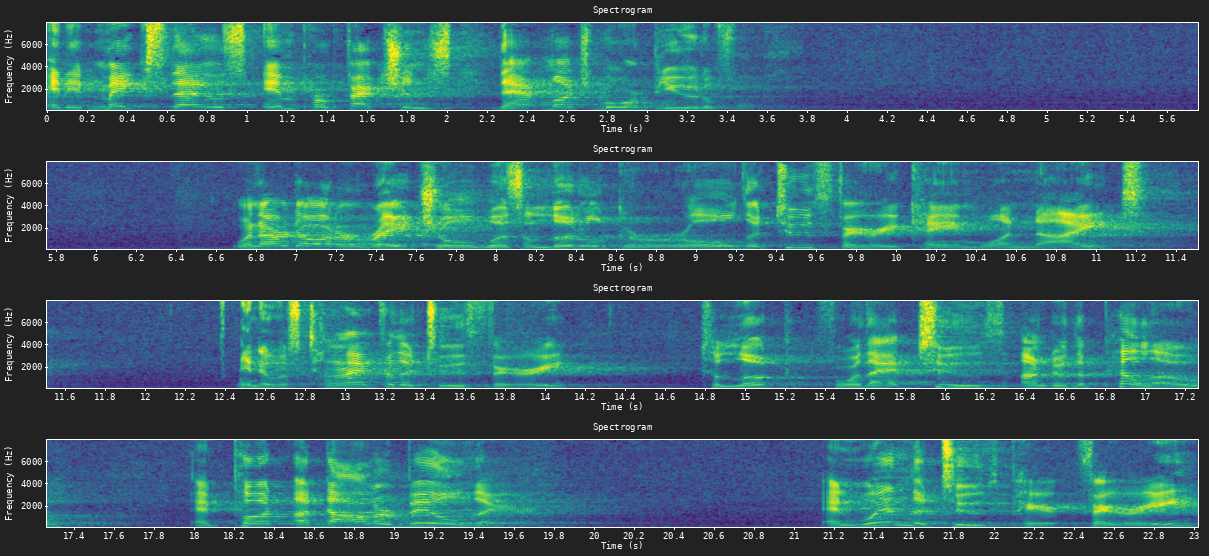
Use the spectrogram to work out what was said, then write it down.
and it makes those imperfections that much more beautiful. When our daughter Rachel was a little girl, the tooth fairy came one night, and it was time for the tooth fairy to look for that tooth under the pillow and put a dollar bill there. And when the tooth fairy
